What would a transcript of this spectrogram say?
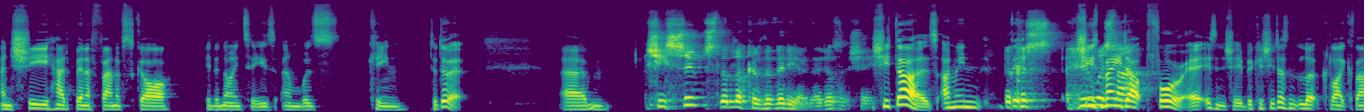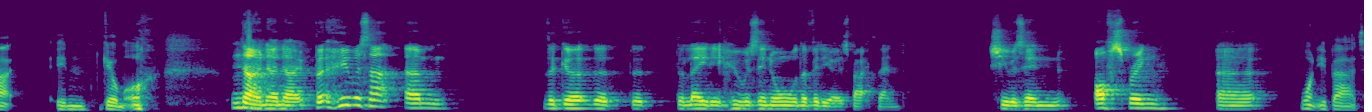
and she had been a fan of ska in the 90s and was keen to do it. Um, she suits the look of the video, though, doesn't she? She does. I mean, because th- she's made that? up for it, isn't she? Because she doesn't look like that in Gilmore. No, no, no. But who was that? Um, the girl, the the the lady who was in all the videos back then. She was in Offspring. Uh, Want you bad.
